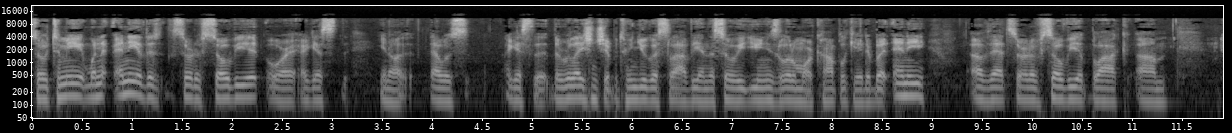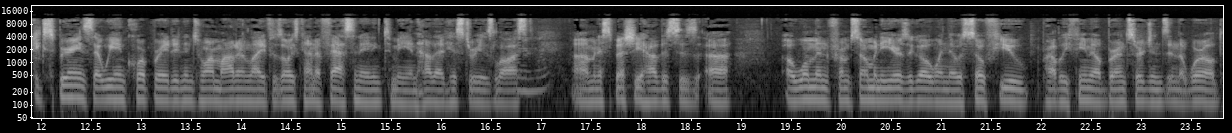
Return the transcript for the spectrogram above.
so to me, when any of the sort of Soviet, or I guess, you know, that was, I guess the, the relationship between Yugoslavia and the Soviet Union is a little more complicated, but any of that sort of Soviet bloc um, experience that we incorporated into our modern life is always kind of fascinating to me and how that history is lost. Um, and especially how this is uh, a woman from so many years ago when there was so few probably female burn surgeons in the world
